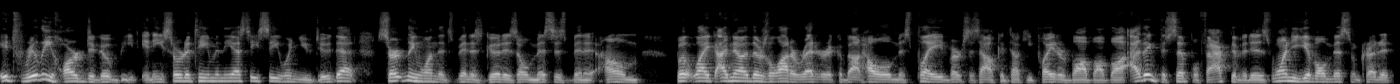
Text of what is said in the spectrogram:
It's really hard to go beat any sort of team in the SEC when you do that. Certainly one that's been as good as Ole Miss has been at home. But like I know there's a lot of rhetoric about how Ole Miss played versus how Kentucky played or blah blah blah. I think the simple fact of it is one, you give Ole Miss some credit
